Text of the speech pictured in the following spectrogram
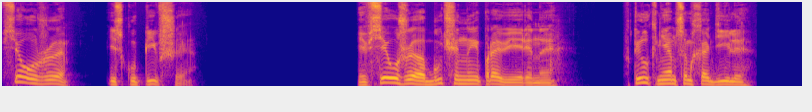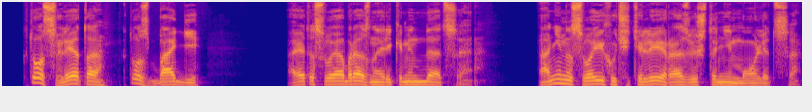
Все уже искупившие. И все уже обучены и проверены. В тыл к немцам ходили. Кто с лета, кто с багги. А это своеобразная рекомендация. Они на своих учителей разве что не молятся.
